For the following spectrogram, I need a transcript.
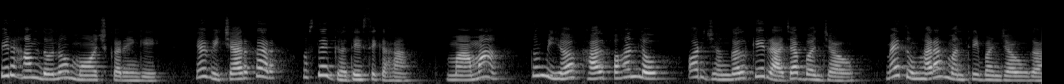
फिर हम दोनों मौज करेंगे। यह विचार कर उसने गधे से कहा, मामा, तुम यह खाल पहन लो और जंगल के राजा बन जाओ। मैं तुम्हारा मंत्री बन जाऊँगा।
